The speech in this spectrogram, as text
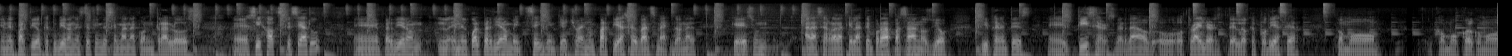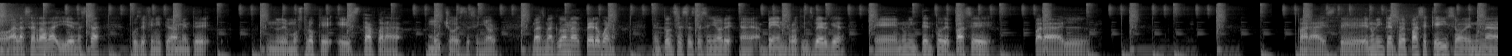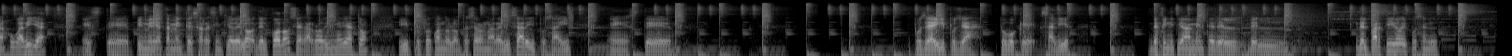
en el partido que tuvieron este fin de semana contra los Seahawks de Seattle. Eh, perdieron, en el cual perdieron 26-28 en un partidazo de Vance McDonald, que es un ala cerrada que la temporada pasada nos dio diferentes eh, teasers, ¿verdad? O, trailers de lo que podía ser como, como, como ala cerrada y en esta pues definitivamente nos demostró que está para mucho este señor Vance McDonald, pero bueno, entonces este señor eh, Ben Roethlisberger en un intento de pase para el para este, en un intento de pase que hizo en una jugadilla, este, inmediatamente se resintió del codo, se agarró de inmediato y pues fue cuando lo empezaron a revisar y pues ahí este pues de ahí pues ya tuvo que salir definitivamente del, del, partido y pues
